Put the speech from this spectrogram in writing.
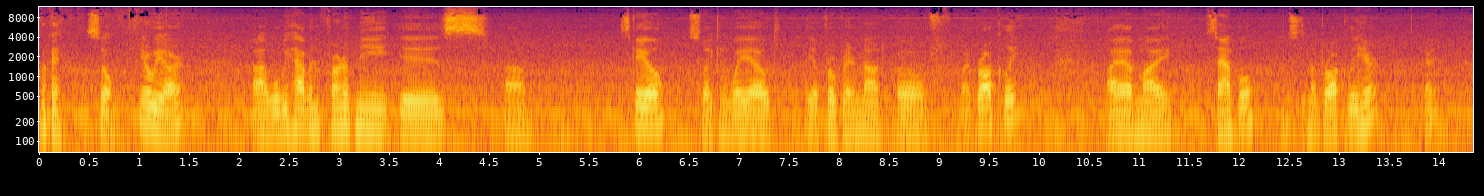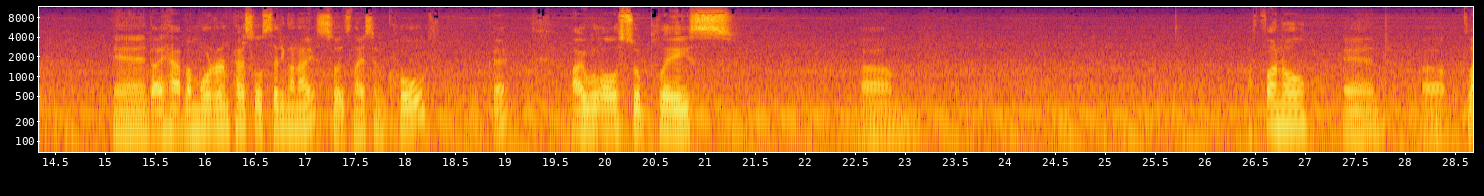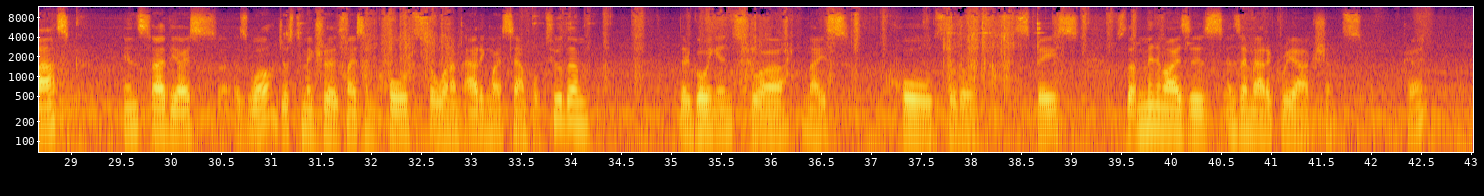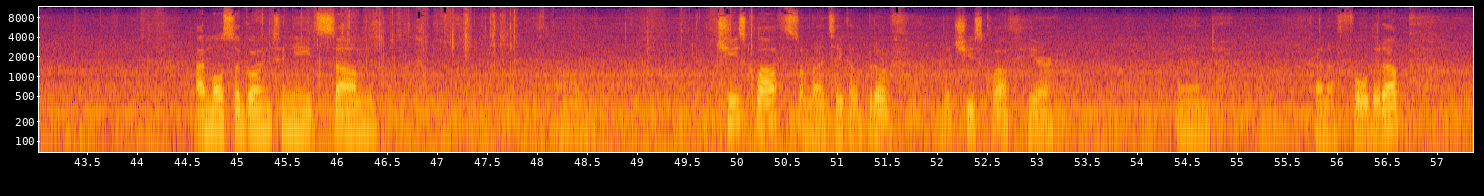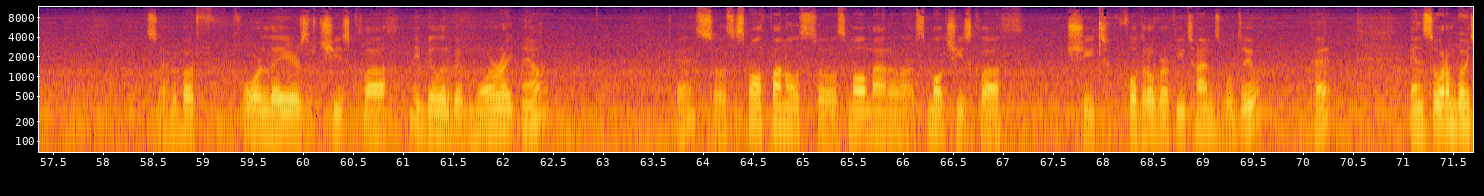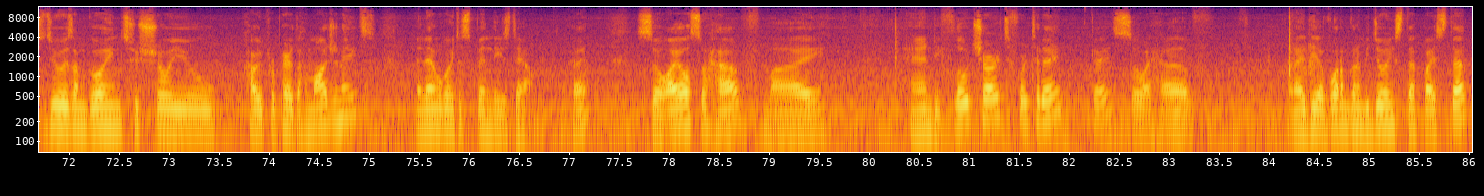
Okay, so here we are. Uh, what we have in front of me is um, scale, so I can weigh out the appropriate amount of my broccoli. I have my sample. This is my broccoli here. Okay, and I have a mortar and pestle sitting on ice, so it's nice and cold. Okay, I will also place um, a funnel and a flask inside the ice as well, just to make sure that it's nice and cold. So when I'm adding my sample to them, they're going into a nice cold sort of space. So that minimizes enzymatic reactions. Okay. I'm also going to need some um, cheesecloth. So I'm going to take a bit of the cheesecloth here and kind of fold it up. So I have about four layers of cheesecloth, maybe a little bit more right now. Okay, so it's a small funnel, so a small amount of a small cheesecloth sheet folded over a few times will do. Okay, and so what I'm going to do is I'm going to show you how we prepare the homogenate, and then we're going to spin these down. Okay, so I also have my handy flow chart for today. Okay, so I have an idea of what I'm going to be doing step by step.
